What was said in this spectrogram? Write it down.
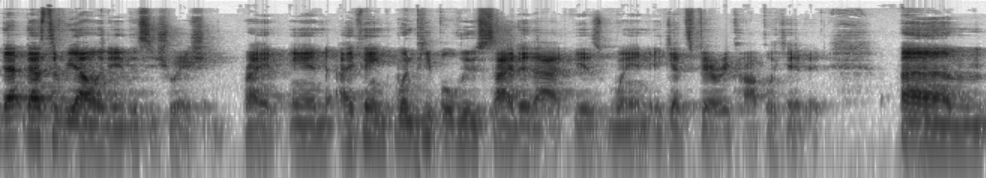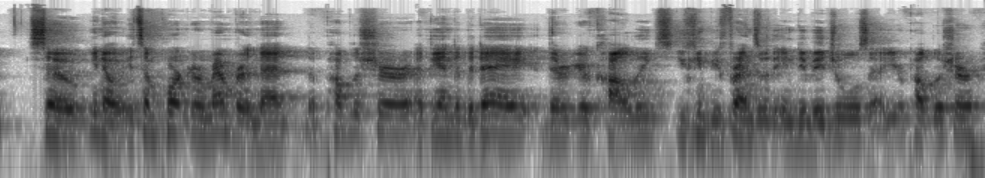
that that's the reality of the situation right? And i think when people lose sight of that is when it gets very complicated. Um, so you know it's important to remember that the publisher at the end of the day they're your colleagues. You can be friends with individuals at your publisher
